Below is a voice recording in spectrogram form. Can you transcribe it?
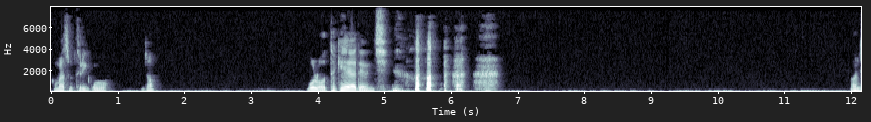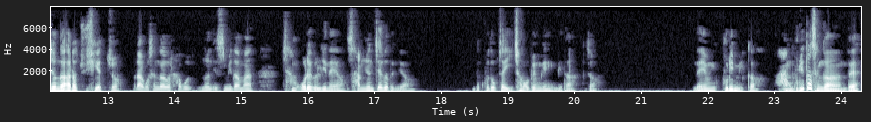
그 말씀 드리고 그죠? 뭘 어떻게 해야 되는지. 언젠가 알아주시겠죠? 라고 생각을 하고는 있습니다만 참 오래 걸리네요. 3년째거든요. 근데 구독자 2500명입니다. 그죠? 내용이 구립니까? 안 구리다 생각하는데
